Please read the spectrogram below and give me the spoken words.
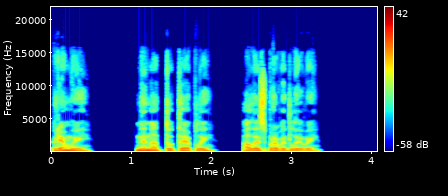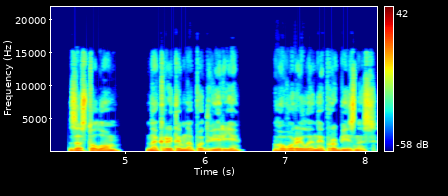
прямий, не надто теплий, але справедливий. За столом, накритим на подвір'ї, говорили не про бізнес,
